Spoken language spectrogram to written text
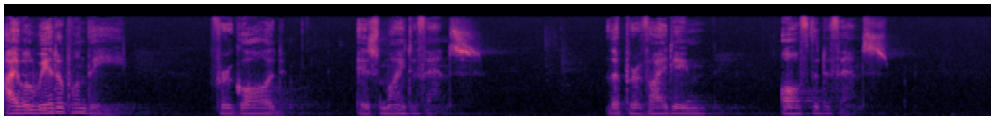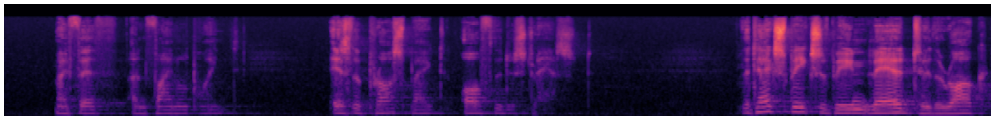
I will wait upon thee, for God is my defense, the providing of the defense. My fifth and final point is the prospect of the distressed. The text speaks of being led to the rock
